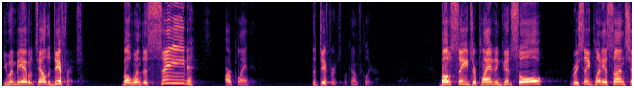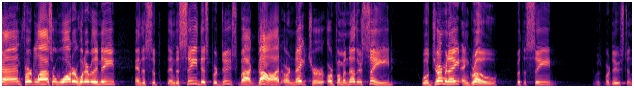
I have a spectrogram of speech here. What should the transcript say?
you wouldn't be able to tell the difference. But when the seed are planted, the difference becomes clear. Both seeds are planted in good soil, receive plenty of sunshine, fertilizer, water, whatever they need, and the, and the seed that's produced by God or nature or from another seed will germinate and grow, but the seed that was produced in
